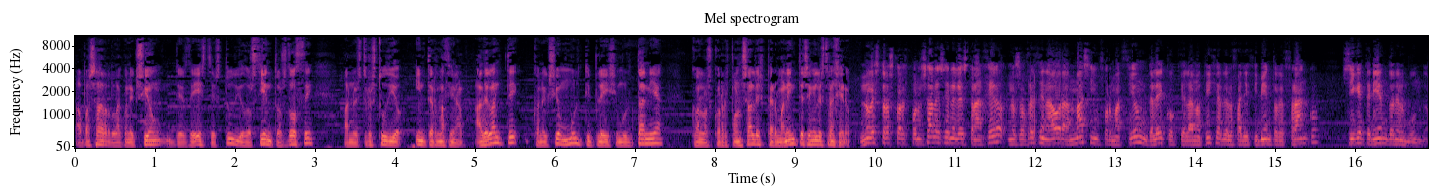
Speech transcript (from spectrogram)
a pasar la conexión desde este estudio 212 a nuestro estudio internacional. Adelante, conexión múltiple y simultánea con los corresponsales permanentes en el extranjero. Nuestros corresponsales en el extranjero nos ofrecen ahora más información del eco que la noticia del fallecimiento de Franco sigue teniendo en el mundo.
